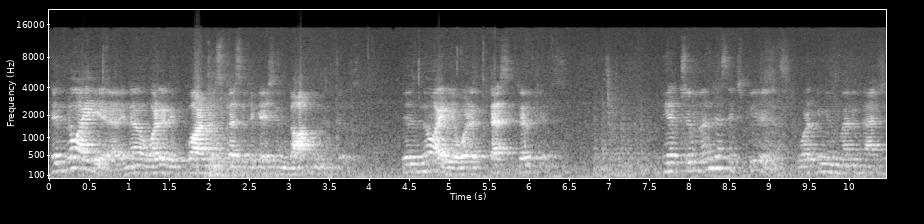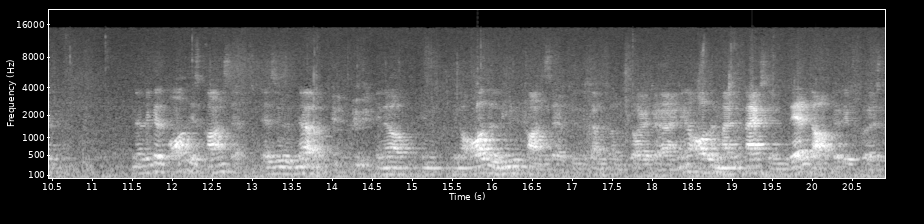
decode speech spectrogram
He has no idea, you know, what a requirement specification document is. He has no idea what a test script is. He had tremendous experience working in manufacturing. You know, because all these concepts, as you know, you know, in, you know, all the lean concepts, it comes from Toyota, and you know, all the manufacturing, they adopted it first,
